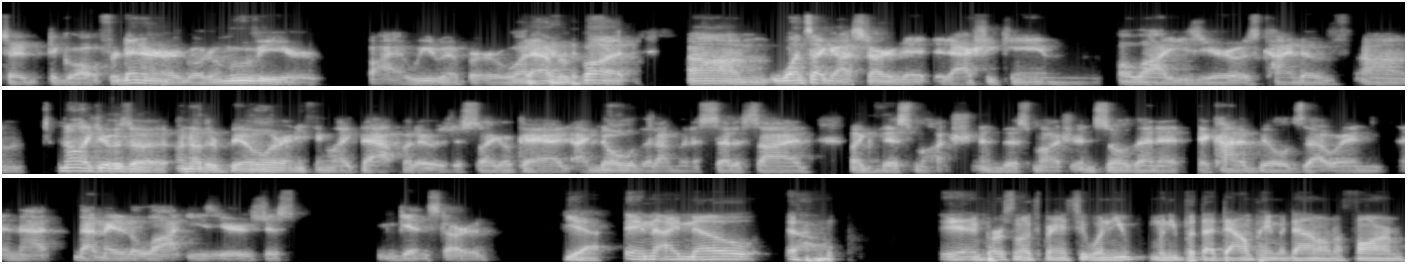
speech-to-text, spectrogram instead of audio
to to go out for dinner or go to a movie or buy a weed whipper or whatever. but um, once I got started, it, it actually came a lot easier. It was kind of um, not like it was a another bill or anything like that, but it was just like, okay, I, I know that I'm going to set aside like this much and this much, and so then it it kind of builds that way, and and that that made it a lot easier. It's just getting started. Yeah, and I know in personal experience too, when you when you put that down payment down on a farm,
